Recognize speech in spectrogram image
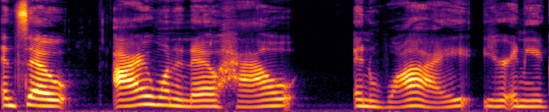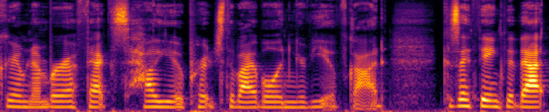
And so, I want to know how and why your Enneagram number affects how you approach the Bible and your view of God. Because I think that, that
